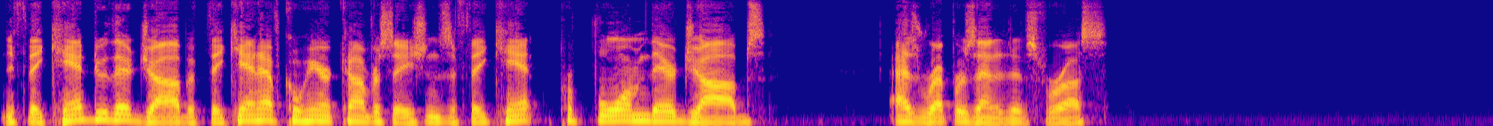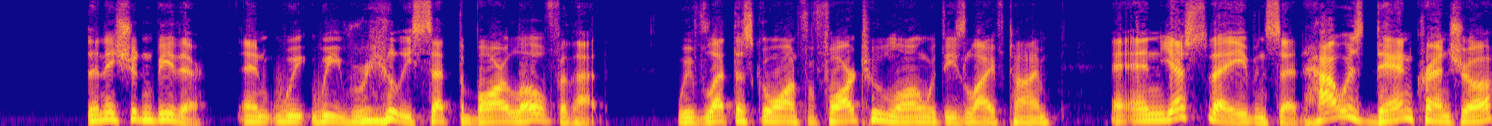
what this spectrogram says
If they can't do their job, if they can't have coherent conversations, if they can't perform their jobs as representatives for us, then they shouldn't be there. And we, we really set the bar low for that. We've let this go on for far too long with these lifetime. And yesterday I even said, how is Dan Crenshaw,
